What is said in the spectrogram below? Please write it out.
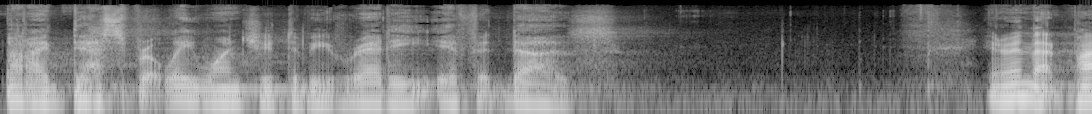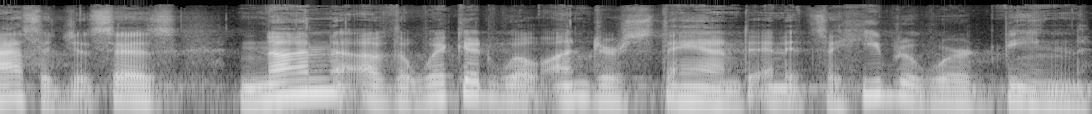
But I desperately want you to be ready if it does. You know, in that passage, it says, None of the wicked will understand, and it's a Hebrew word, bin.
